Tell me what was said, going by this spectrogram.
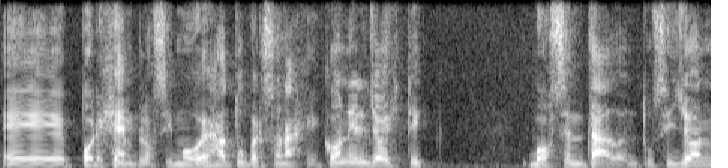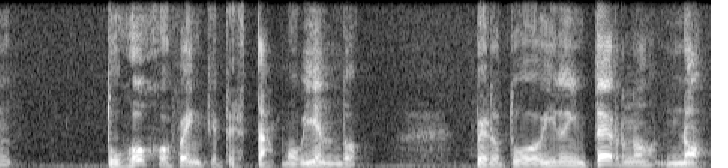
Eh, por ejemplo, si moves a tu personaje con el joystick, vos sentado en tu sillón, tus ojos ven que te estás moviendo, pero tu oído interno no.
